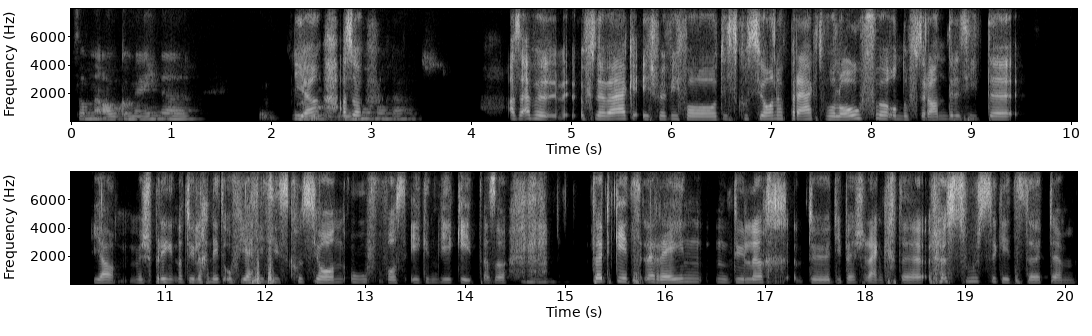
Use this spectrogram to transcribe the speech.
so einem allgemeinen Ja, also, also eben, auf dem Weg ist man wie von Diskussionen geprägt, die laufen und auf der anderen Seite ja, man springt natürlich nicht auf jede Diskussion auf, die es irgendwie gibt. Also mhm dort gibt es rein natürlich durch die beschränkten Ressourcen gibt es dort, ähm,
